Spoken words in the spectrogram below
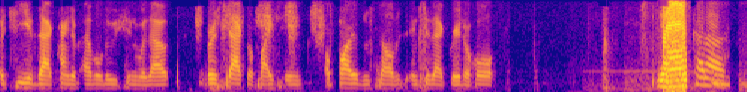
achieve that kind of evolution without first sacrificing a part of themselves into that greater whole. Yeah, I kind of, mm-hmm.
